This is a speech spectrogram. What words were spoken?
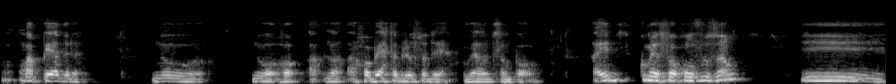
uma pedra no, no, no Roberto Abreu Sodré, governador de São Paulo. Aí começou a confusão e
